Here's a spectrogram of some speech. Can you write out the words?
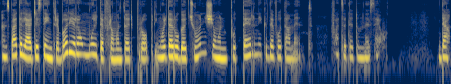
În spatele acestei întrebări erau multe frământări proprii, multe rugăciuni și un puternic devotament față de Dumnezeu. Da,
